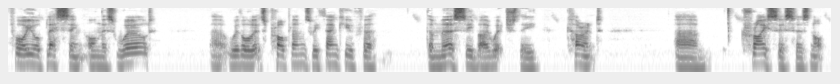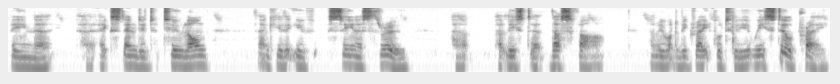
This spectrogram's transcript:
for your blessing on this world uh, with all its problems. We thank you for the mercy by which the current um, crisis has not been uh, uh, extended too long. Thank you that you've seen us through, uh, at least uh, thus far, and we want to be grateful to you. We still pray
